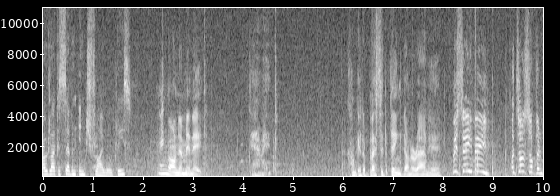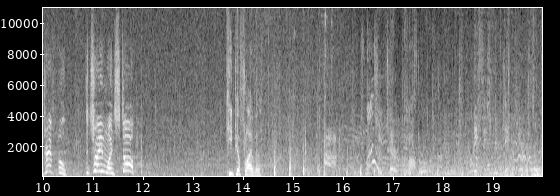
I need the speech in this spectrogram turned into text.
I would like a seven-inch flywheel, please. Hang on a minute. Damn it. I can't get a blessed thing done around here. Miss Evie! I've done something dreadful! The train won't stop! Keep your flywheel. It's not so terrible after all. This is ridiculous.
